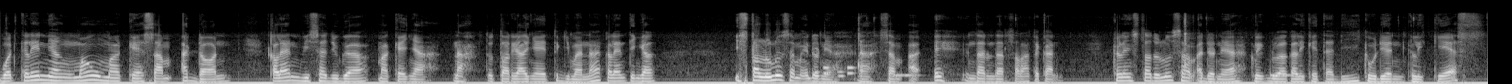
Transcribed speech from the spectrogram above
buat kalian yang mau make SAM add-on, kalian bisa juga makainya. Nah, tutorialnya itu gimana? Kalian tinggal install dulu SAM add-on ya. Nah, SAM eh bentar bentar salah tekan. Kalian install dulu SAM add-on ya. Klik dua kali kayak tadi, kemudian klik yes.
